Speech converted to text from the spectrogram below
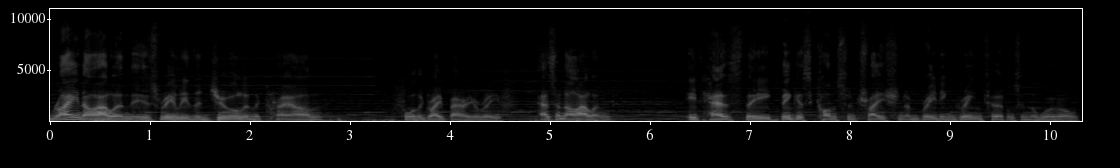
Raine Island is really the jewel in the crown for the Great Barrier Reef. As an island, it has the biggest concentration of breeding green turtles in the world.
